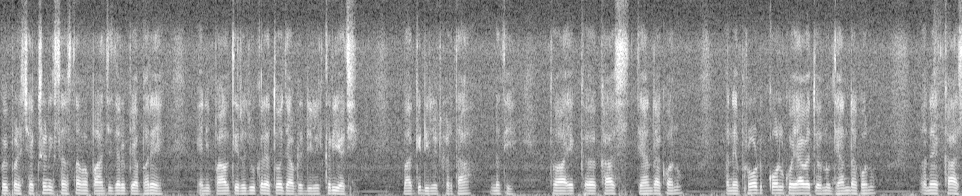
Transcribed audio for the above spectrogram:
કોઈ પણ શૈક્ષણિક સંસ્થામાં પાંચ હજાર રૂપિયા ભરે, એની પાવતી રજૂ કરે, તો જ આપણે ડિલીટ કરીએ છીએ. બાકી ડિલીટ કરતા નથી. તો આ એક ખાસ ધ્યાન રાખવાનું અને ફ્રોડ કોલ કોઈ આવે તો એનું ધ્યાન રાખવાનું અને ખાસ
